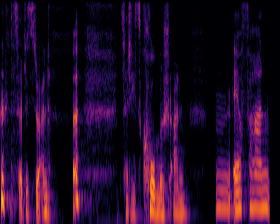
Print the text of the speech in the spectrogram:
Das hört sich so an. Das hört sich jetzt komisch an. Erfahren,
